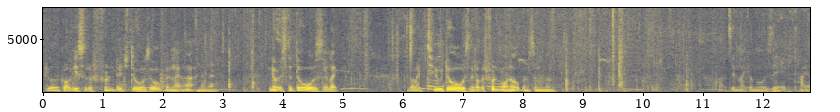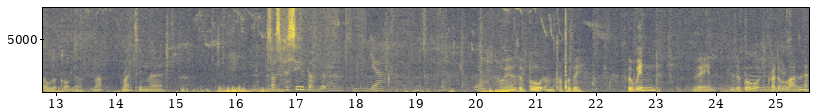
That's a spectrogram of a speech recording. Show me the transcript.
People have got these sort of frontage doors open like that, and then they- you notice the doors. They're like they've got like two doors, and they've got the front one open. Some of them. That's in like a mosaic tile. They've got that, that writing there. Then, So that's supposed to be a boat. Yeah. On top of that. Yeah. oh yeah, there's a boat on top of the the wind vane. Is a boat. Incredible, that isn't it?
